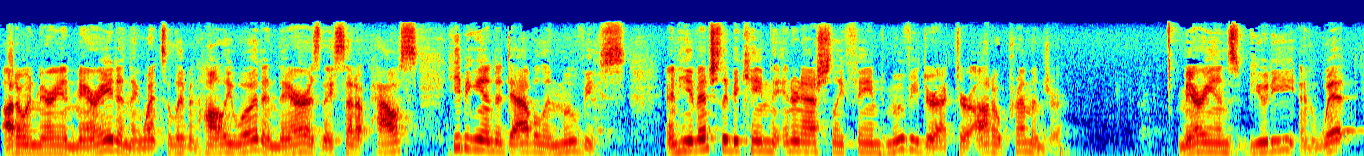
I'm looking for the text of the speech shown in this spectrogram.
Otto and Marion married, and they went to live in Hollywood, and there, as they set up house, he began to dabble in movies and he eventually became the internationally famed movie director Otto Preminger. Marion's beauty and wit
